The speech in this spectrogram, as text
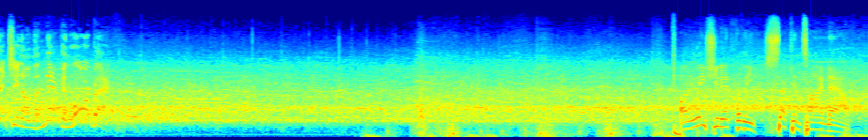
wrenching on the neck and lower back. Unleashing it for the second time now.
